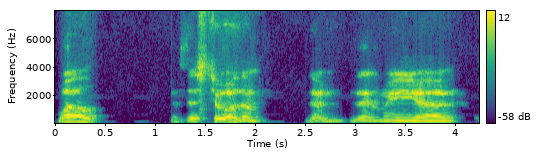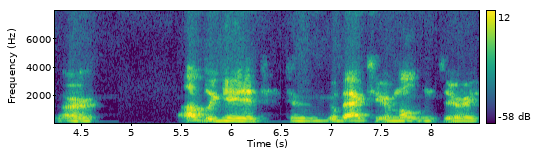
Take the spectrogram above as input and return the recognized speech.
Well, if there's two of them, then then we uh, are obligated to go back to your Moulton theory.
